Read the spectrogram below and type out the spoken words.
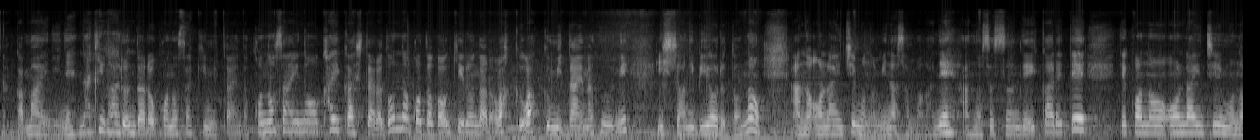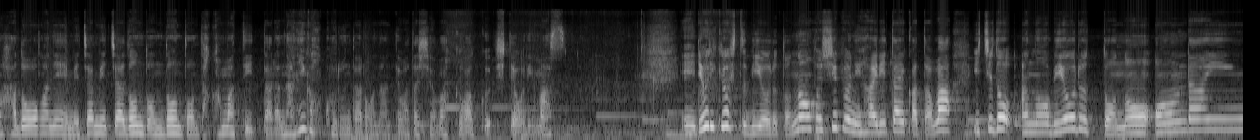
なんか前にね何があるんだろうこの先みたいなこの才能を開花したらどんなことが起きるんだろうワクワクみたいな風に一緒にビオルトのあのオンラインチームの皆様がねあの進んでいかれてでこのオンラインチームの波動がねめちゃめちゃどんどんどんどんどん高まっていったら何が起こるんだろうなんて私はワクワクしております。えー、料理教室ビオルトの星部に入りたい方は一度あのビオルトのオンライン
